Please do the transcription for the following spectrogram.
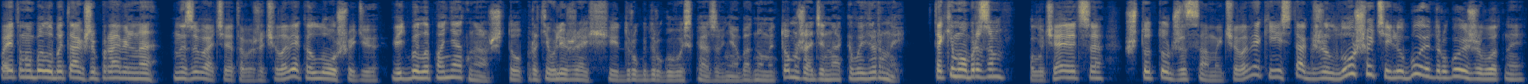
Поэтому было бы также правильно называть этого же человека лошадью, ведь было понятно, что противолежащие друг другу высказывания об одном и том же одинаково верны. Таким образом, получается, что тот же самый человек есть также лошадь и любое другое животное.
